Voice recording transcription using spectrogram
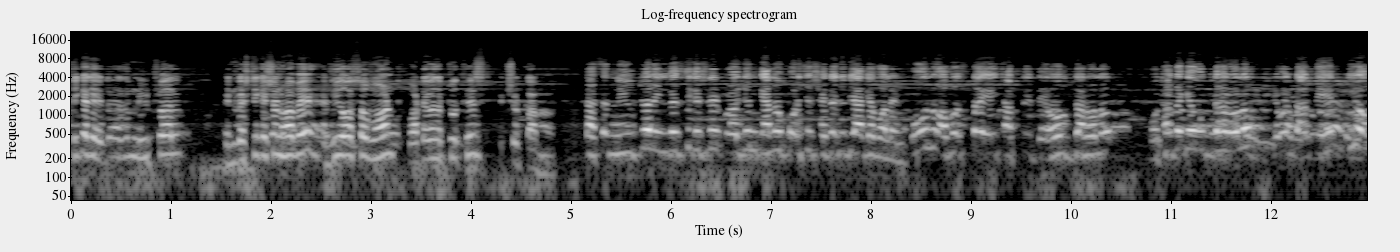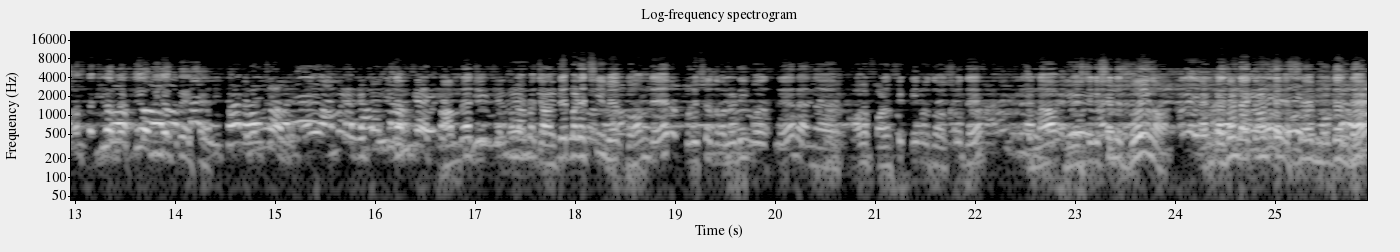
ঠিক আছে এটা একদম নিউট্রাল ইনভেস্টিগেশন হবে we also want whatever the truth is it should come out sir neutral ইনভেস্টিগেশনের প্রয়োজন কেন পড়ছে সেটা যদি আগে বলেন। কোন অবস্থায় এই ছাত্রীর দেহ উদ্ধার হলো? কোথা থেকে উদ্ধার হলো? এবং তার দেহের কি অবস্থা ছিল কি অভিযোগ পেয়েছেন আমরা যখন আমরা জানতে পেরেছি we have gone there police has already was there and uh, our forensic team was also there. And now investigation is going on. At present i can't say more than that.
